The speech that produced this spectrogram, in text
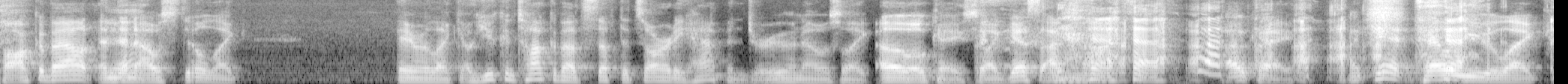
talk about. And then I was still like they were like, "Oh, you can talk about stuff that's already happened, Drew." And I was like, "Oh, okay. So I guess I'm not okay. I can't tell you like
